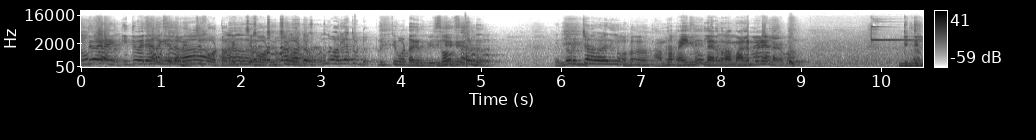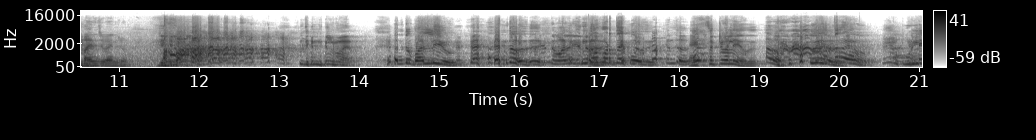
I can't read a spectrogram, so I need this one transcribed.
ഇതുവരെ ഇതുവരെ ഇറങ്ങിയ റിച്ച് ഫോട്ടോ റിച്ച് ഫോട്ടോ. ഒന്നും അറിയാത്തോട്ട് റിച്ച് ഫോട്ടോഗ്രാഫി എന്തോ പോലെ നീ. നമ്മുടെ പൈസ ഇല്ലായിരുന്നോ? മലമ്പുഴയല്ല പതിനഞ്ച് എന്തോ വള്ളിയോ? എന്തോ എന്തോ കൊടുത്തേക്കോ എക്സിറ്റ് വള്ളി അത്. എത്രയോ പുള്ളി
